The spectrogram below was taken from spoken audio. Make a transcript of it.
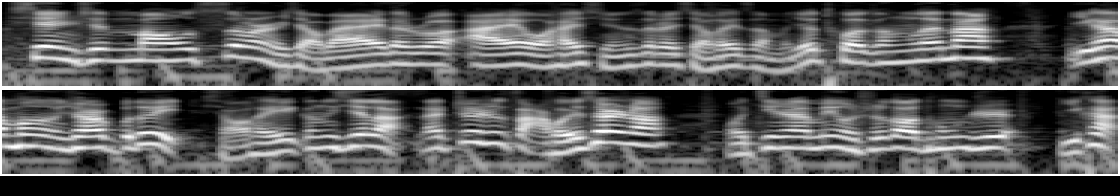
现身猫四妹小白，他说：“哎，我还寻思着小黑怎么就拖更了呢？一看朋友圈不对，小黑更新了，那这是咋回事呢？我竟然没有收到通知。一看，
